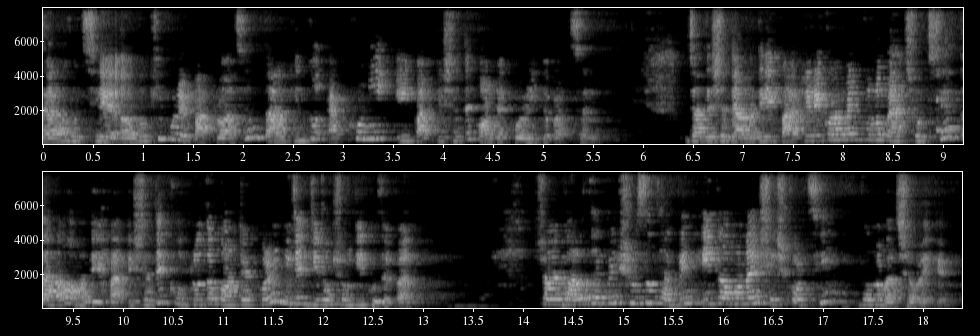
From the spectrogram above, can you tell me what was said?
যারা হচ্ছে লক্ষ্মীপুরের পাত্র আছেন, তারা কিন্তু এখনই এই পাত্রীর সাথে কন্ট্যাক্ট করে নিতে পারছেন। যাদের সাথে আমাদের এই পার্টির রিকোয়ারমেন্টগুলো ম্যাচ হচ্ছে, তারাও আমাদের এই পার্টির সাথে খুব দ্রুত কন্ট্যাক্ট করে নিজের জীবন সঙ্গী খুঁজে পান। সবাই ভালো থাকবেন, সুস্থ থাকবেন, এই কামনায় শেষ করছি। ধন্যবাদ সবাইকে।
